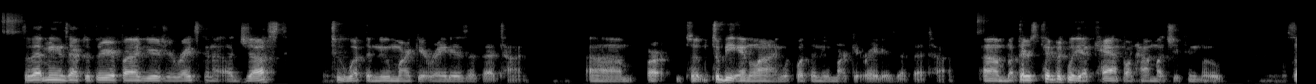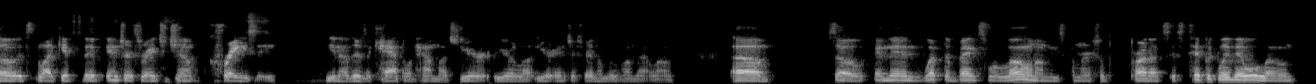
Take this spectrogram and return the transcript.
So that means after three or five years, your rate's going to adjust to what the new market rate is at that time, um, or to, to be in line with what the new market rate is at that time. Um, but there's typically a cap on how much you can move. So it's like if the interest rates jump crazy, you know, there's a cap on how much your your your interest rate will move on that loan. Um, so, and then what the banks will loan on these commercial products is typically they will loan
